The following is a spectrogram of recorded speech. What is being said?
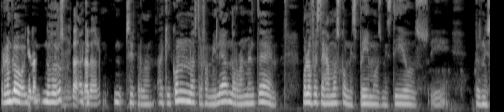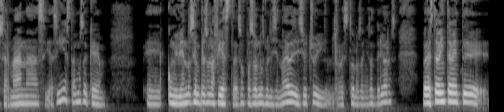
Por ejemplo, nosotros sí, perdón, aquí con nuestra familia normalmente pues lo festejamos con mis primos, mis tíos y pues mis hermanas y así estamos de que eh, conviviendo siempre es una fiesta. Eso pasó en 2019, 18 y el resto de los años anteriores. Pero este 2020,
